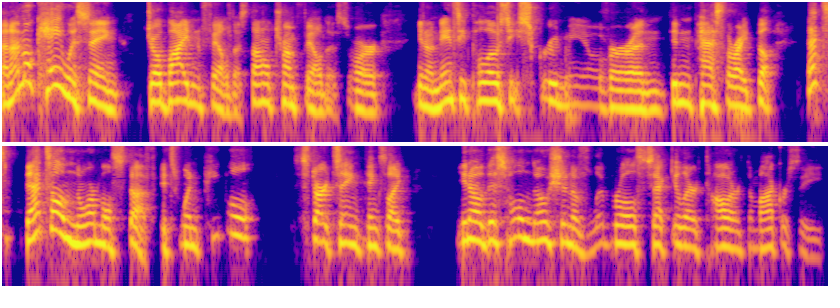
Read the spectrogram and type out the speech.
and I'm okay with saying Joe Biden failed us, Donald Trump failed us, or you know Nancy Pelosi screwed me over and didn't pass the right bill. That's that's all normal stuff. It's when people start saying things like you know, this whole notion of liberal, secular, tolerant democracy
